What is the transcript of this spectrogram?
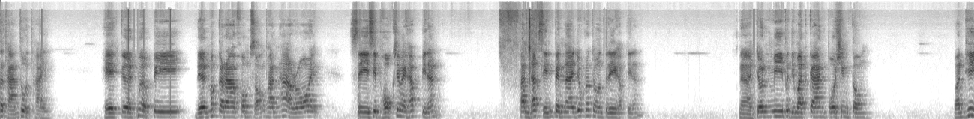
สถานทูตไทย เหตุเกิดเมื่อปีเดือนมกราคม 2546 ใช่ไหมครับ ปีนั้นท่านทักษิณเป็นนายกรัฐมนตรีครับปีนั้นนะจนมีปฏิบัติการโปเชิงตง วันที่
